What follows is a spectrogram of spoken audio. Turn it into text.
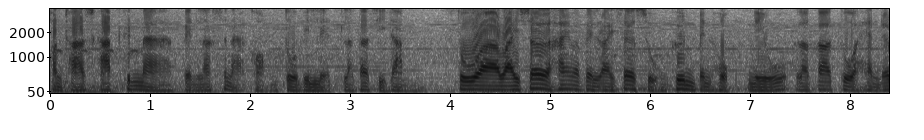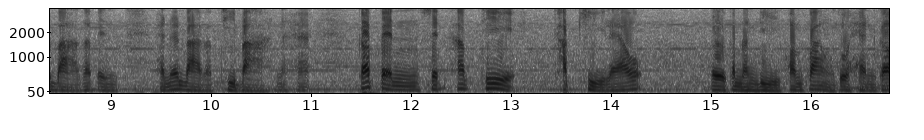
คอนทราสต์คัตขึ้นมาเป็นลักษณะของตัวบิลเลตแล้วก็สีดำตัวไรเซอร์ให้มาเป็นไรเซอร์สูงขึ้นเป็น 6 นิ้ว แล้วก็ตัวแฮนเดิลบาร์ก็เป็นแฮนเดิลบาร์แบบ T bar นะฮะก็เป็นเซตอัพที่ขับขี่แล้ว ออกำลังดีความกว้างของตัวแฮนด์ก็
